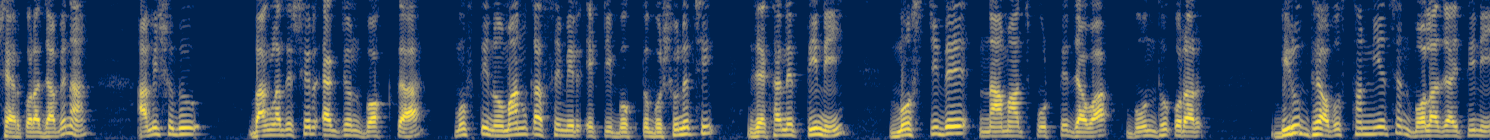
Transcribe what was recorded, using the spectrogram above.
শেয়ার করা যাবে না। আমি শুধু বাংলাদেশের একজন বক্তা মুফতি নোমান কাসেমের একটি বক্তব্য শুনেছি, যেখানে তিনি মসজিদে নামাজ পড়তে যাওয়া বন্ধ করার বিরুদ্ধে অবস্থান নিয়েছেন। বলা যায় তিনি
